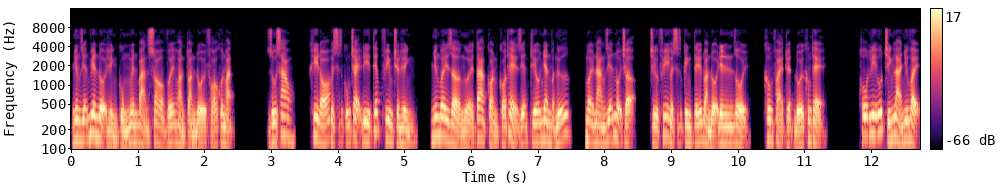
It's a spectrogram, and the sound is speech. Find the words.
nhưng diễn viên đội hình cùng nguyên bản so với hoàn toàn đội phó khuôn mặt. Dù sao, khi đó cũng chạy đi tiếp phim truyền hình nhưng bây giờ người ta còn có thể diễn thiếu nhân vật nữ, mời nàng diễn nội trợ, trừ phi về sự kinh tế đoàn đội điên rồi, không phải tuyệt đối không thể. Hollywood chính là như vậy,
